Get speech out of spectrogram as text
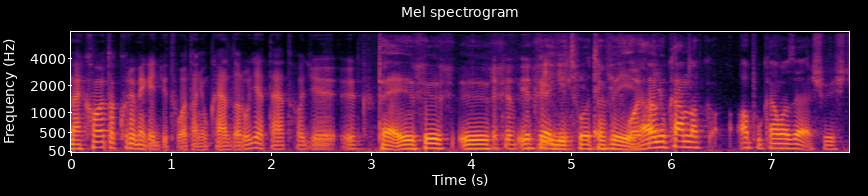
meghalt, akkor ő még együtt volt anyukáddal, ugye? Tehát, hogy ők Pe, ők, ők, ők, Ők- ők, ők együtt voltak együtt végig. voltak. Anyukámnak, apukám az első, és,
